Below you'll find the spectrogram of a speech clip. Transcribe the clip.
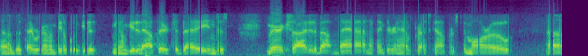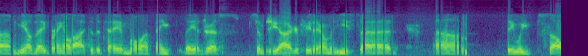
uh, that they were going to be able to get it, you know, get it out there today, and just very excited about that. And I think they're going to have a press conference tomorrow. Um, you know, they bring a lot to the table. I think they address some geography there on the east side. Um, see, we saw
